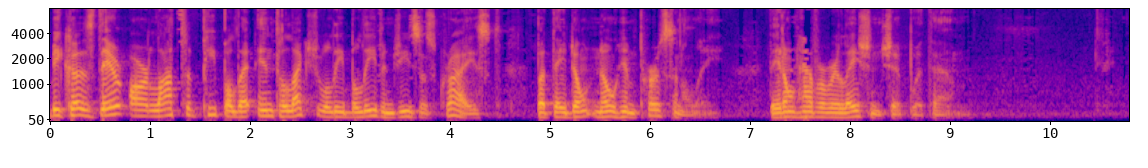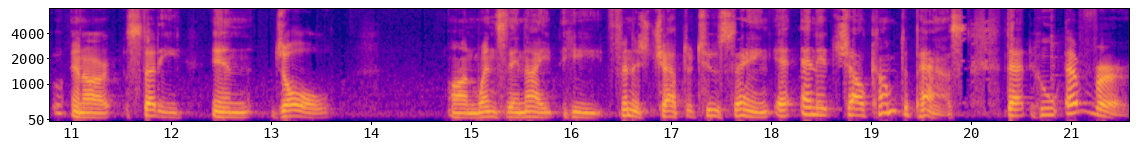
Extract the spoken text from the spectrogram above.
because there are lots of people that intellectually believe in Jesus Christ, but they don't know him personally. They don't have a relationship with him. In our study in Joel on Wednesday night, he finished chapter 2 saying, And it shall come to pass that whoever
